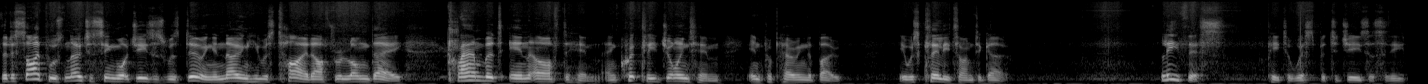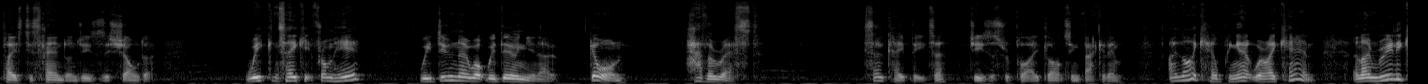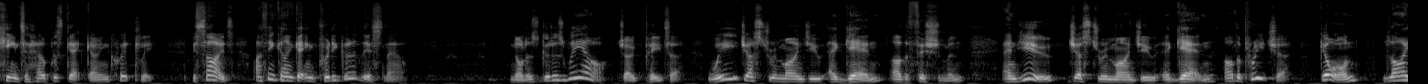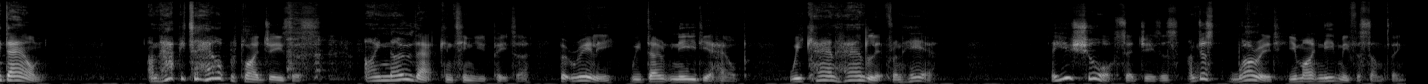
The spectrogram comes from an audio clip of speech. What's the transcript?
The disciples, noticing what Jesus was doing and knowing he was tired after a long day, clambered in after him and quickly joined him in preparing the boat. It was clearly time to go. Leave this, Peter whispered to Jesus as he placed his hand on Jesus' shoulder. We can take it from here. We do know what we're doing, you know. Go on, have a rest. It's okay, Peter, Jesus replied, glancing back at him. I like helping out where I can, and I'm really keen to help us get going quickly. Besides, I think I'm getting pretty good at this now. Not as good as we are, joked Peter. We, just to remind you again, are the fishermen, and you, just to remind you again, are the preacher. Go on, lie down. I'm happy to help, replied Jesus. I know that, continued Peter, but really, we don't need your help. We can handle it from here. Are you sure? said Jesus. I'm just worried you might need me for something.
